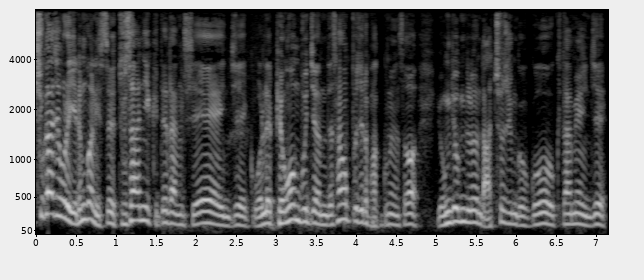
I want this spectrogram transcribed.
추가적으로 이런 건 있어요. 두산이 그때 당시에 이제 원래 병원 부지였는데 상업 부지로 바꾸면서 용적률도 낮춰준 거고 그다음에 이제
